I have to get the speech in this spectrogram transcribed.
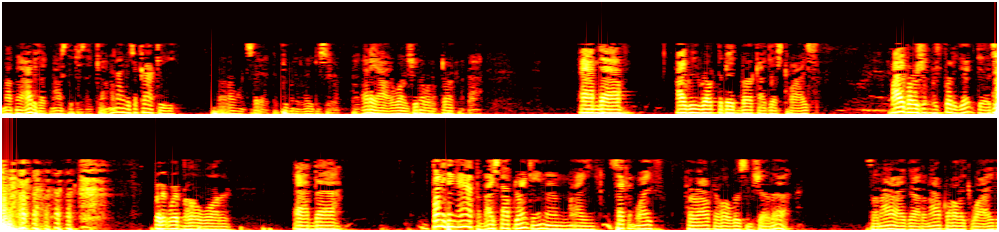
Not me. I was agnostic as they come, and I was a cocky. Well, I won't say it. Too many ladies here, but anyhow, I was. You know what I'm talking about. And uh, I rewrote the big book, I guess, twice. My version was pretty good, kids, but it wouldn't hold water. And uh, funny thing happened. I stopped drinking, and my second wife, her alcoholism showed up. So now I've got an alcoholic wife,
